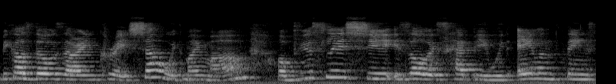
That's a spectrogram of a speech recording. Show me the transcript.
because those are in Croatia with my mom. Obviously she is always happy with Avon things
